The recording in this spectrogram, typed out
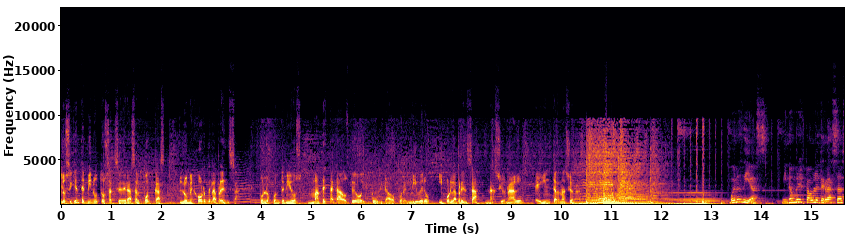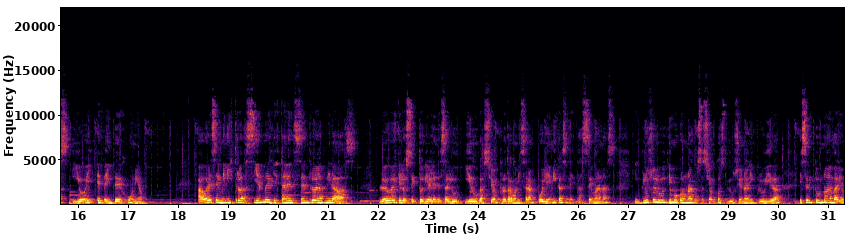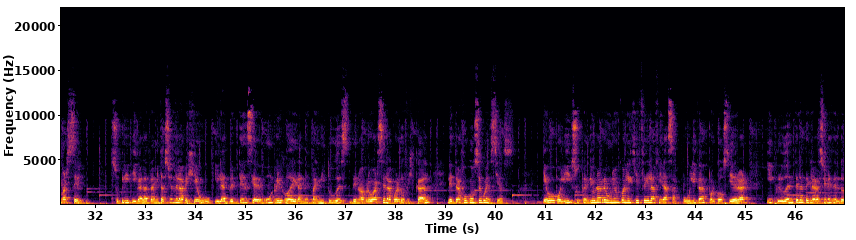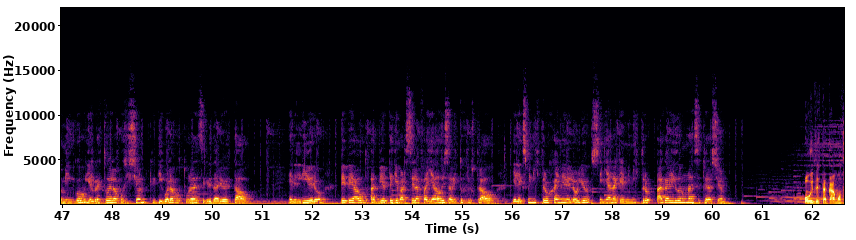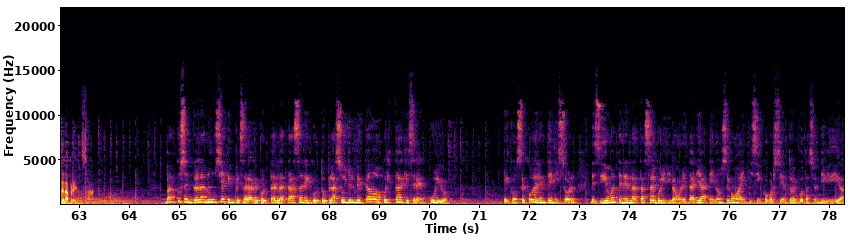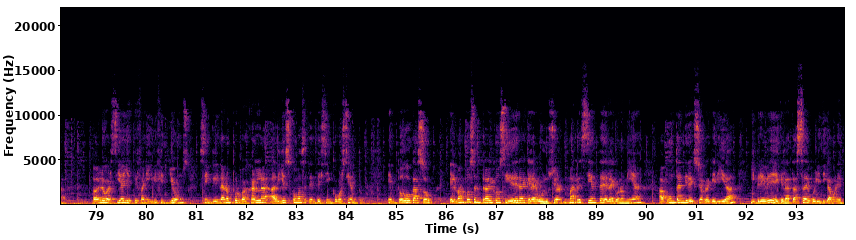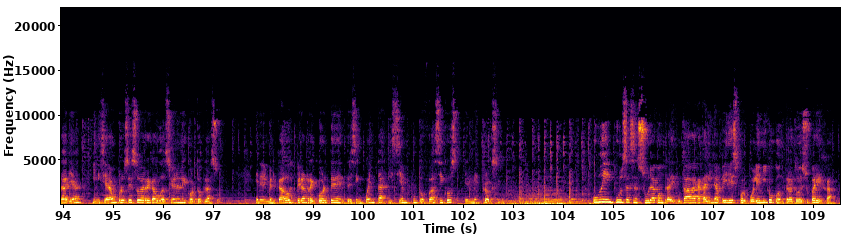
En los siguientes minutos accederás al podcast Lo mejor de la prensa, con los contenidos más destacados de hoy publicados por el Libro y por la prensa nacional e internacional. Buenos días, mi nombre es Paula Terrazas y hoy es 20 de junio. Ahora es el ministro de Hacienda el que está en el centro de las miradas, luego de que los sectoriales de salud y educación protagonizaran polémicas en estas semanas incluso el último con una acusación constitucional incluida, es el turno de Mario Marcel. Su crítica a la tramitación de la PGU y la advertencia de un riesgo de grandes magnitudes de no aprobarse el acuerdo fiscal le trajo consecuencias. Evo Poli suspendió una reunión con el jefe de las finanzas públicas por considerar imprudentes las declaraciones del domingo y el resto de la oposición criticó la postura del secretario de Estado. En el libro, Pepe Out advierte que Marcel ha fallado y se ha visto frustrado, y el exministro Jaime Belolio señala que el ministro ha caído en una desesperación. Hoy destacamos de la prensa. Banco Central anuncia que empezará a recortar la tasa en el corto plazo y el mercado apuesta a que será en julio. El Consejo del ente emisor decidió mantener la tasa de política monetaria en 11,25% en votación dividida. Pablo García y Stephanie Griffith Jones se inclinaron por bajarla a 10,75%. En todo caso, el Banco Central considera que la evolución más reciente de la economía apunta en dirección requerida y prevé que la tasa de política monetaria iniciará un proceso de recaudación en el corto plazo. En el mercado esperan recorte de entre 50 y 100 puntos básicos el mes próximo. UDI impulsa censura contra diputada Catalina Pérez por polémico contrato de su pareja.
